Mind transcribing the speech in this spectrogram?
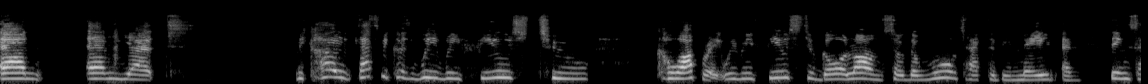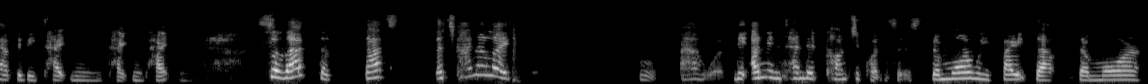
And and yet, because that's because we refuse to cooperate. We refuse to go along. So the rules have to be made and things have to be tightened, tightened, tightened. So that's the that's that's kind of like uh, the unintended consequences. The more we fight, the the more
